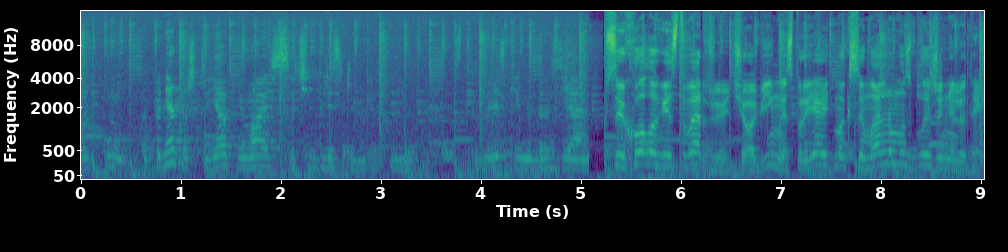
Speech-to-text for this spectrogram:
вот, ну, понятно, что я обнимаюсь с очень близкими людьми, с близкими друзьями. Психологи стверджують, що обійми сприяють максимальному зближенню людей.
